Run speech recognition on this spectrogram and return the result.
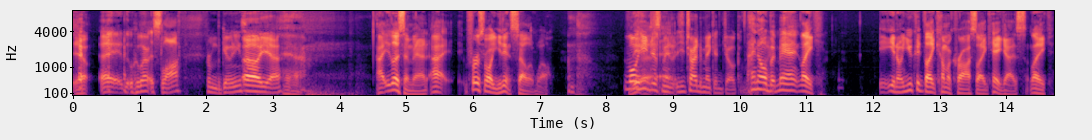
Yep. Uh, whoever Sloth from the Goonies. Oh yeah. Yeah. I, listen, man. I, first of all, you didn't sell it well. Well, he just made it. He tried to make a joke. Of I know, but man, like, you know, you could like come across like, hey guys, like,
